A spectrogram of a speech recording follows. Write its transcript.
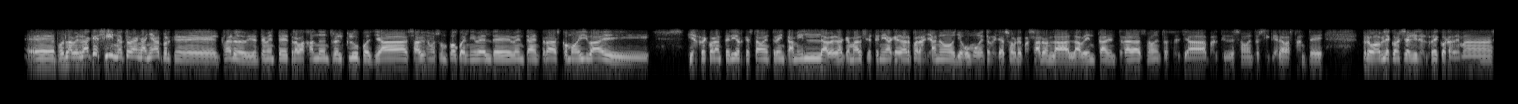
Eh, pues la verdad que sí, no te voy a engañar porque, claro, evidentemente trabajando dentro del club pues ya sabíamos un poco el nivel de venta de entradas, cómo iba y, y el récord anterior que estaba en 30.000, la verdad que mal se tenía que dar para ya no, llegó un momento que ya sobrepasaron la, la venta de entradas, ¿no? Entonces ya a partir de ese momento sí que era bastante probable conseguir el récord. Además,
